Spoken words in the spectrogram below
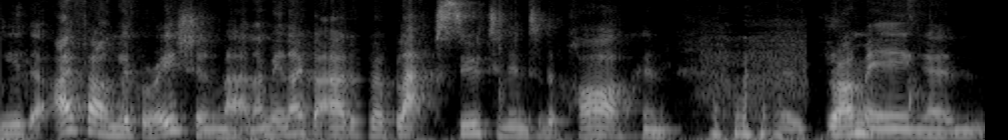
either. I found liberation man. I mean i got out of a black suit and into the park and you know, drumming and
